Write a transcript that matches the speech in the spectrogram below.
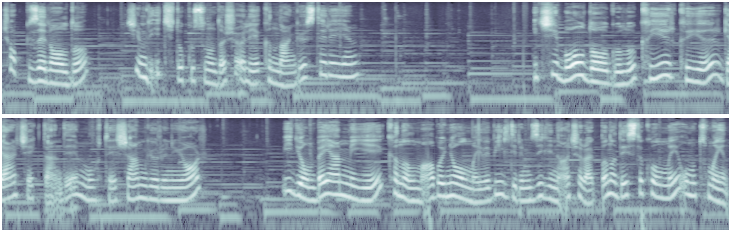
Çok güzel oldu. Şimdi iç dokusunu da şöyle yakından göstereyim. İçi bol dolgulu, kıyır kıyır gerçekten de muhteşem görünüyor. Videomu beğenmeyi, kanalıma abone olmayı ve bildirim zilini açarak bana destek olmayı unutmayın.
